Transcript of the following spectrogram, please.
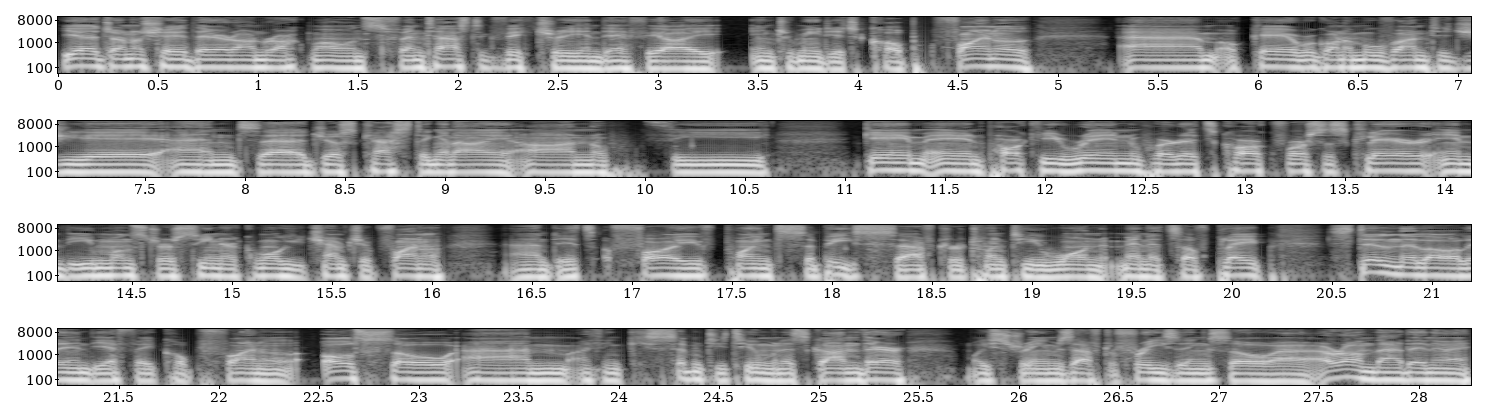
Yeah, John O'Shea there on Rockmount's fantastic victory in the FAI Intermediate Cup final. Um, okay, we're going to move on to GA and uh, just casting an eye on the game in Páirc Uí Rinn where it's Cork versus Clare in the Munster Senior Camogie Championship final and it's five points apiece after 21 minutes of play. Still nil all in the FA Cup final. Also, um, I think 72 minutes gone there. My stream's after freezing, so uh, around that anyway.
